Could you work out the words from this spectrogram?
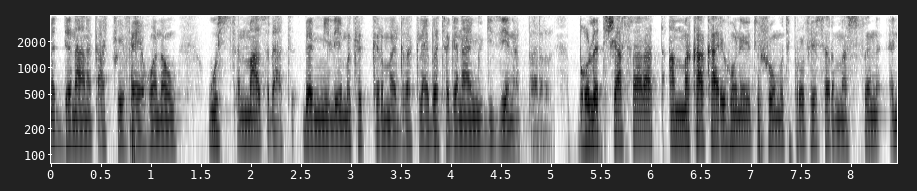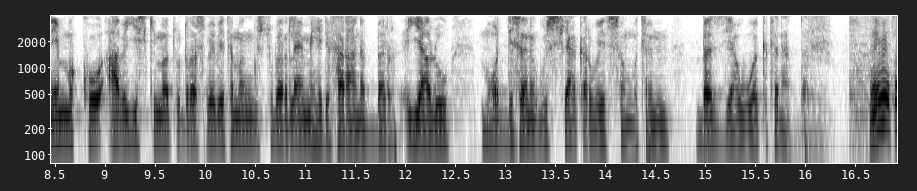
መደናነቃቸው ይፋ የሆነው ውስጥን ማጽዳት በሚል የምክክር መድረክ ላይ በተገናኙ ጊዜ ነበር። በ2014 አመካካሪ ሆነው የተሾሙት ፕሮፌሰር መስፍን እኔም እኮ አብይ እስኪመጡ ድረስ በቤተ መንግስቱ በር ላይ መሄድ እፈራ ነበር እያሉ መወድሰ ንጉሥ ሲያቀርቡ የተሰሙትም በዚያው ወቅት ነበር። እኔ ቤተ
